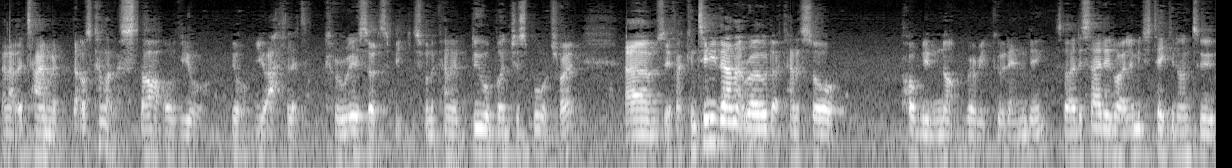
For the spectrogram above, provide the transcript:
and at the time, that was kind of like the start of your, your, your athletic career, so to speak. You just want to kind of do a bunch of sports, right? Um, so if I continue down that road, I kind of saw probably not very good ending. So I decided, right, let me just take it onto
